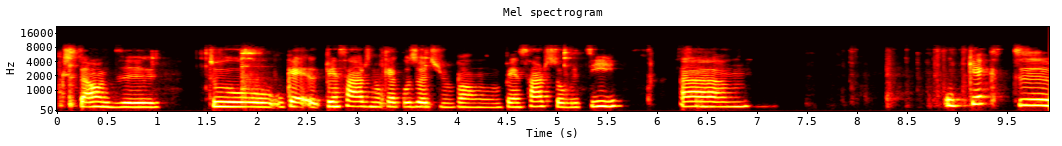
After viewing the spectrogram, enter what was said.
questão de tu o que é- pensares no que é que os outros vão pensar sobre ti, ahm, o que é que te.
